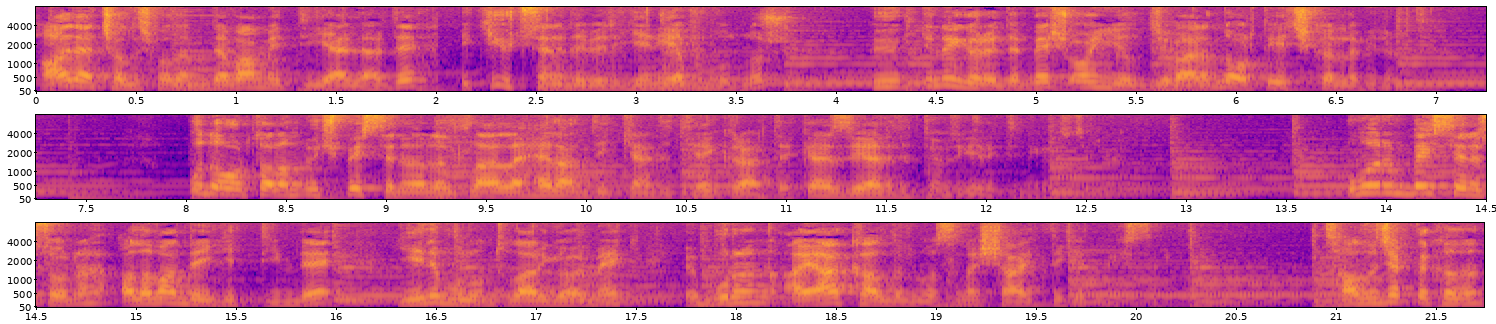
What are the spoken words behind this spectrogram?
Hala çalışmaların devam ettiği yerlerde 2-3 senede bir yeni yapı bulunur, büyüklüğüne göre de 5-10 yıl civarında ortaya çıkarılabilirdi. Bu da ortalama 3-5 sene aralıklarla her antik kenti tekrar tekrar ziyaret etmemiz gerektiğini gösteriyor. Umarım 5 sene sonra Alavanda'ya gittiğimde yeni buluntular görmek ve buranın ayağa kaldırılmasına şahitlik etmek isterim. Sağlıcakla kalın.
